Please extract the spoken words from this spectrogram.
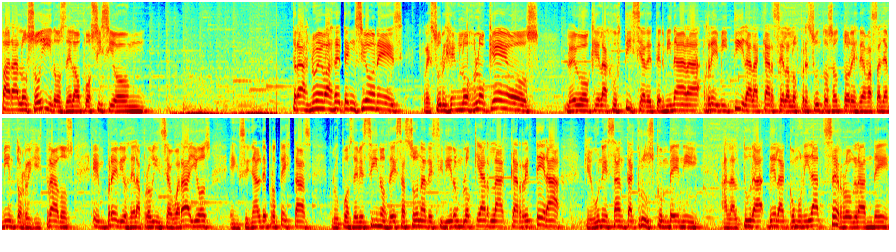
para los oídos de la oposición. Tras nuevas detenciones, resurgen los bloqueos. Luego que la justicia determinara remitir a la cárcel a los presuntos autores de avasallamientos registrados en predios de la provincia de Guarayos, en señal de protestas, grupos de vecinos de esa zona decidieron bloquear la carretera que une Santa Cruz con Beni a la altura de la comunidad Cerro Grande.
